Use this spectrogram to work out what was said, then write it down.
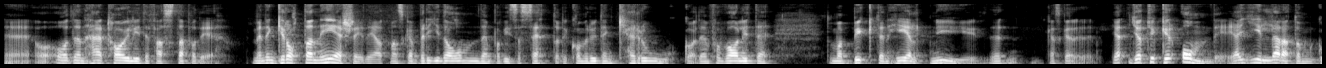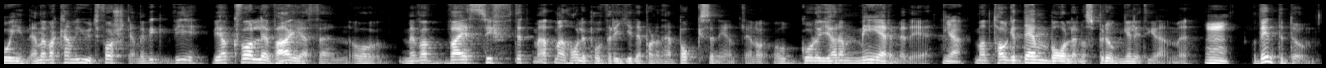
Eh, och, och den här tar ju lite fasta på det. Men den grottar ner sig i det att man ska vrida om den på vissa sätt och det kommer ut en krok och den får vara lite de har byggt en helt ny. Ganska, jag, jag, tycker om det. Jag gillar att de går in. Ja, men vad kan vi utforska? Men vi, vi, vi har kvar Leviathan. Och, men vad, vad är syftet med att man håller på och vrider på den här boxen egentligen? Och, och går det att göra mer med det? Ja. Man har tagit den bollen och sprungit lite grann med. Mm. Och det är inte dumt.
